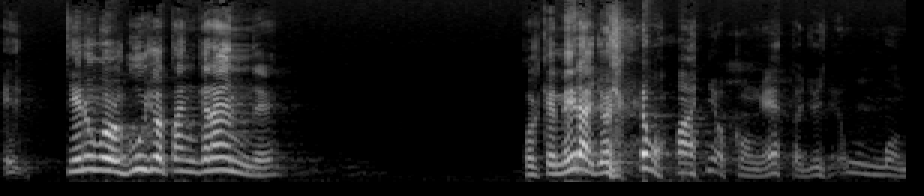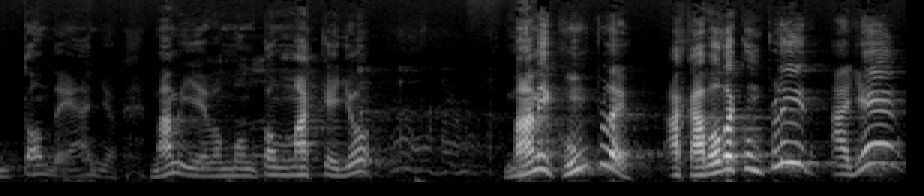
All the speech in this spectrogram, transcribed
eh, tiene un orgullo tan grande. Porque mira, yo llevo años con esto, yo llevo un montón de años. Mami lleva un montón más que yo. Mami cumple, acabo de cumplir ayer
